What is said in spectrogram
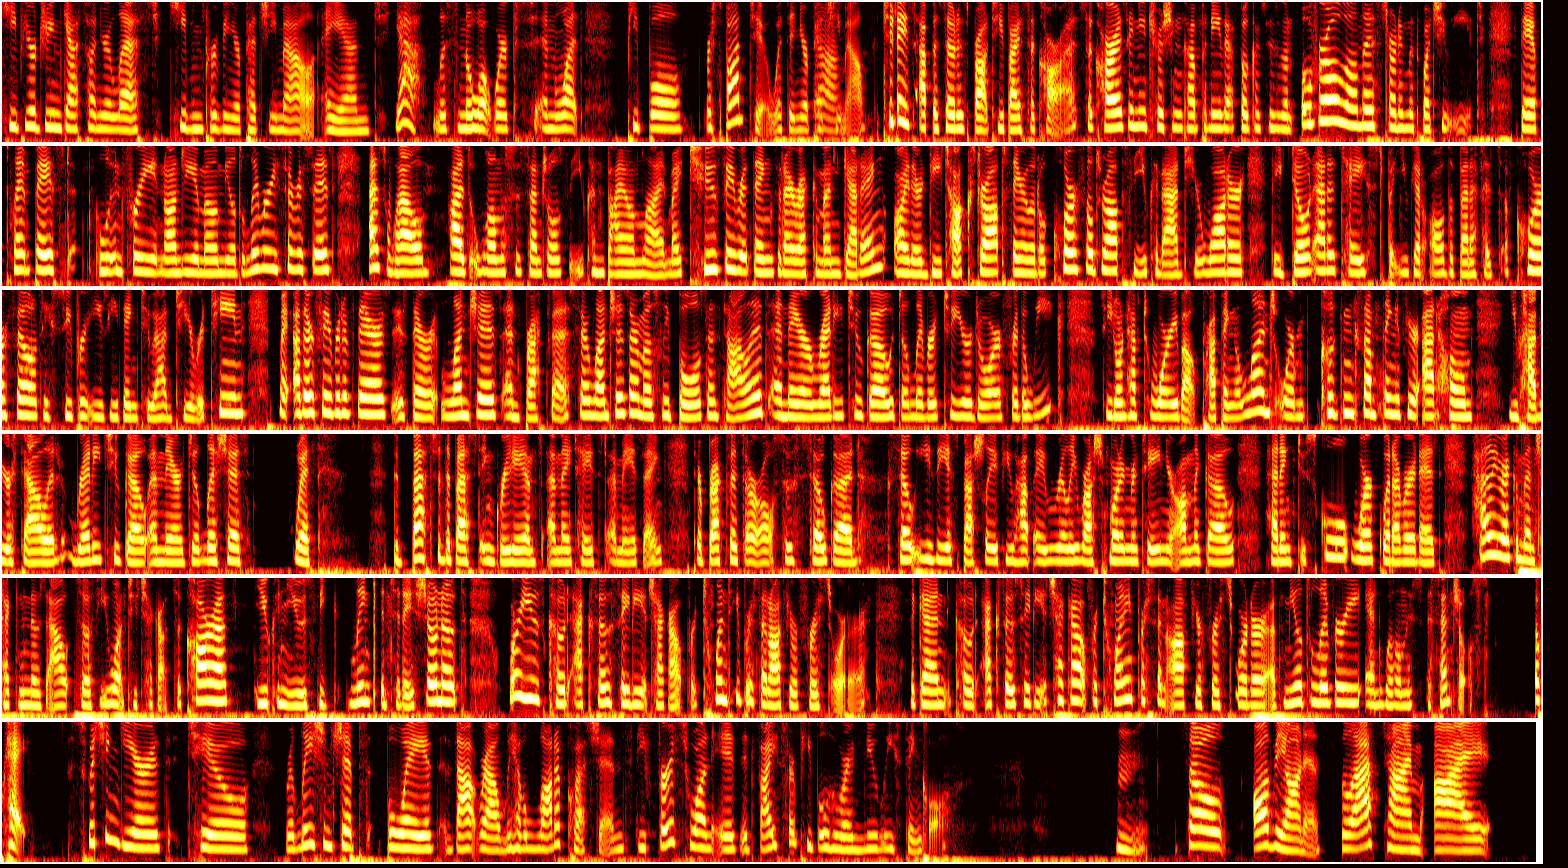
keep your dream guests on your list keep improving your pitch email and yeah listen to what works and what people respond to within your pitch Yeah. email. Today's episode is brought to you by Sakara. Sakara is a nutrition company that focuses on overall wellness starting with what you eat. They have plant-based, gluten-free, non-GMO meal delivery services as well as wellness essentials that you can buy online. My two favorite things that I recommend getting are their detox drops. They are little chlorophyll drops that you can add to your water. They don't add a taste, but you get all the benefits of chlorophyll. It's a super easy thing to add to your routine. My other favorite of theirs is their lunches and breakfast. Their lunches are mostly bowls and salads, and they are ready to go delivered to your door for the week. So you don't have to worry about prepping a lunch or cooking something if you're at home. You have your salad ready to go, and they're delicious with the best of the best ingredients and they taste amazing. Their breakfasts are also so good, so easy, especially if you have a really rushed morning routine, you're on the go, heading to school, work, whatever it is. Highly recommend checking those out. So if you want to check out Sakara, you can use the link in today's show notes or use code XOSADIE at checkout for 20% off your first order. Again, code XOSADIE at checkout for 20% off your first order of meal delivery and wellness essentials. Okay, switching gears to relationships, boys, that realm, we have a lot of questions. The first one is advice for people who are newly single. Hmm. So I'll be honest. The last time I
